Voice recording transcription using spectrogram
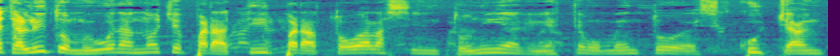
Hola Charlito, muy buenas noches para ti y para toda la sintonía que en este momento escuchan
